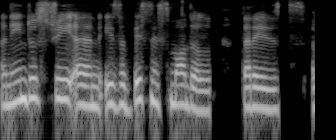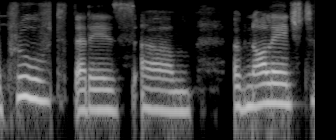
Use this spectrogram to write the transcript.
an industry and is a business model that is approved, that is um, acknowledged,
